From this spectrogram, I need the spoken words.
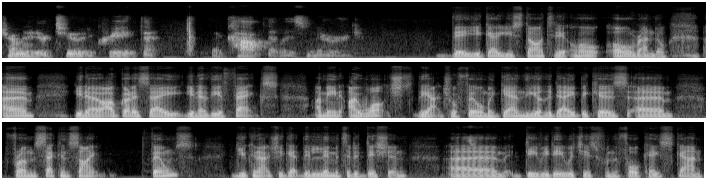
Terminator 2 to create the, the cop that was mirrored there you go. You started it all, all Randall. Um, you know, I've got to say, you know, the effects. I mean, I watched the actual film again the other day because um, from Second Sight Films, you can actually get the limited edition um, DVD, which is from the 4K scan,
